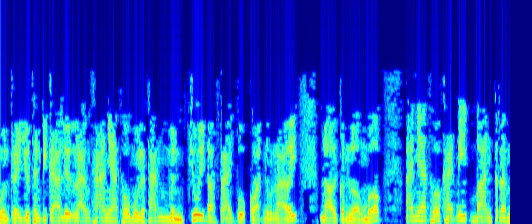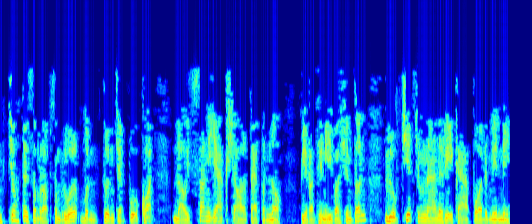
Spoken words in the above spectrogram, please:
មន្ត្រីយោធិនពិការលើកឡើងថាអាញាធរមូលដ្ឋានមិនជួយដោះស្រាយពួកគាត់នោះឡើយដោយកន្លងមកអាញាធរខេត្តនេះបានត្រឹមចុះទៅសម្របសម្រួលបន្ទន់ចិត្តពួកគាត់ដោយសន្យាខ្យល់តែប៉ុណ្ណោះពីរដ្ឋធានី Washington លោកជាតិចំណានរាយការណ៍ព័ត៌មាននេះ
